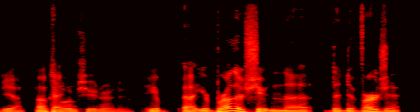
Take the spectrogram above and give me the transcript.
Yeah. That's Okay. what I'm shooting right now. Your uh, your brother's shooting the the divergent.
